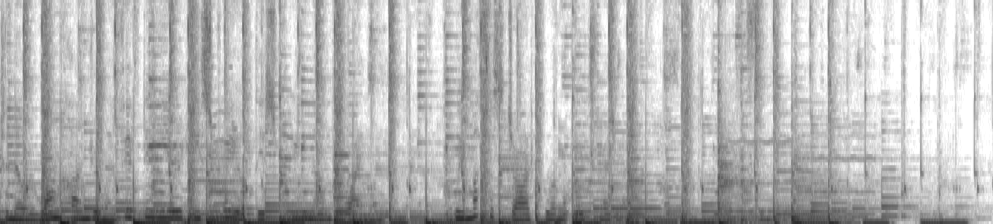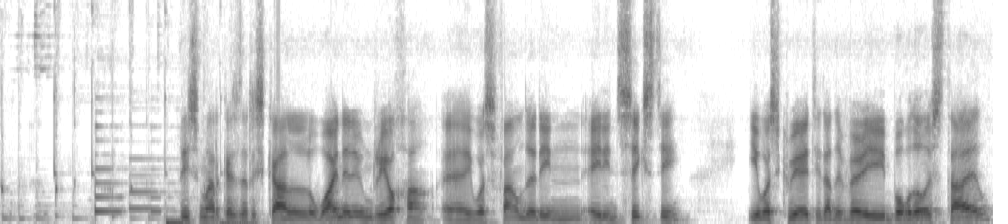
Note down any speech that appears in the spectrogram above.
To know the 150-year history of this renowned winery, we must start from her treasure. This Marqués de Riscal winery in Rioja, uh, it was founded in 1860. It was created at a very Bordeaux style.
